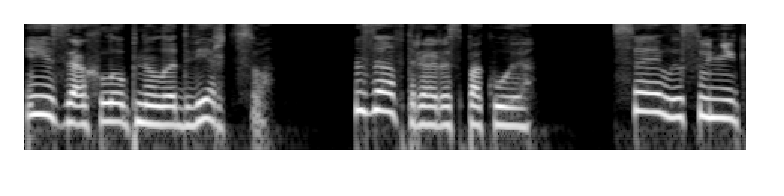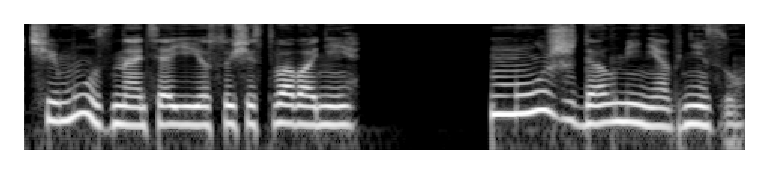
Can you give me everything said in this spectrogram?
и захлопнула дверцу. Завтра распакую. Сайлосу ни к чему знать о ее существовании. Муж ждал меня внизу.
